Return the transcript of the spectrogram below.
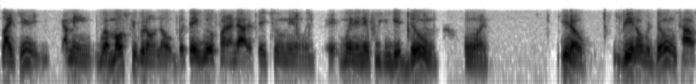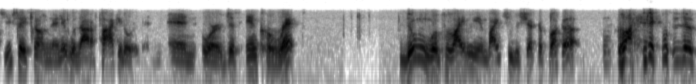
Like you, I mean, well, most people don't know, but they will find out if they tune in when, eh, when and if we can get Doom on. You know, being over Doom's house, you say something and it was out of pocket or and or just incorrect. Doom will politely invite you to shut the fuck up. Like it was just,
